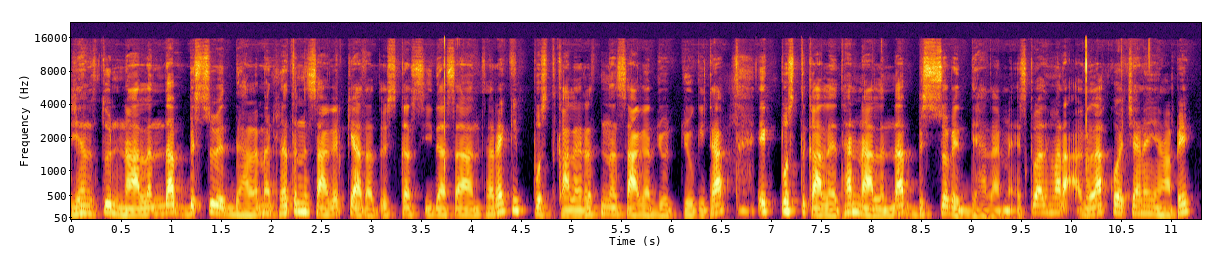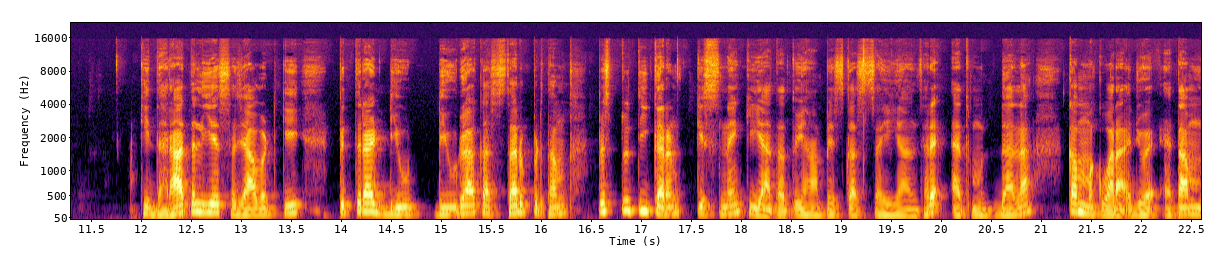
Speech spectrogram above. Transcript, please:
जी हाँ दोस्तों नालंदा विश्वविद्यालय में रत्न सागर क्या था? तो इसका सीधा सा आंसर है कि पुस्तकालय रत्न सागर जो जो कि था, एक पुस्तकालय था नालंदा विश्वविद्यालय में। इसके बाद हमारा अगला क्वेश्चन है यहाँ पे कि धरातलीय सजावट की पितरा ड्यू, ड्यूरा का सर्वप्रथम प्रस्तुतिकरण किसने किया था? तो यहाँ पे इसका सही आंसर है एतमुद्दला का मकबरा, जो है एतम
